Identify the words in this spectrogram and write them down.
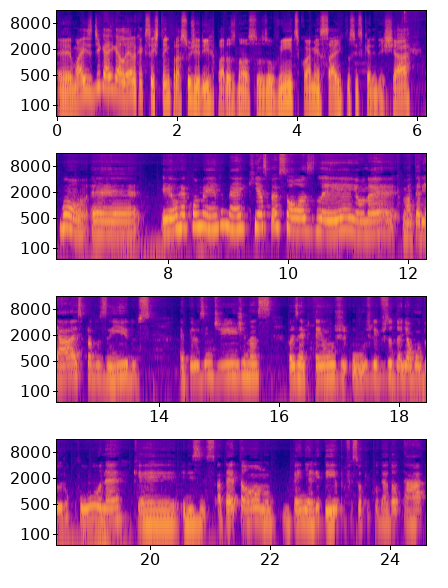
É, mas diga aí, galera, o que, é que vocês têm para sugerir para os nossos ouvintes? Qual é a mensagem que vocês querem deixar? Bom, é, eu recomendo né, que as pessoas leiam né, materiais produzidos é, pelos indígenas, por exemplo, tem os, os livros do Daniel Munduruku, né? Que é, eles até estão no, no PNLD, professor que puder adotar,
